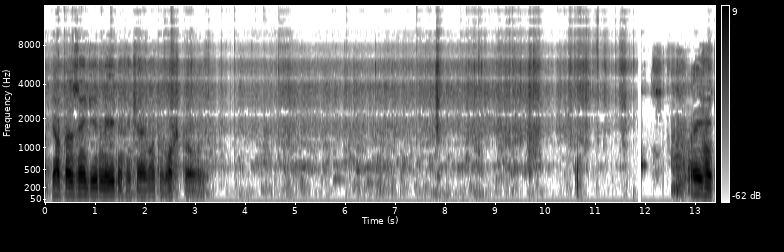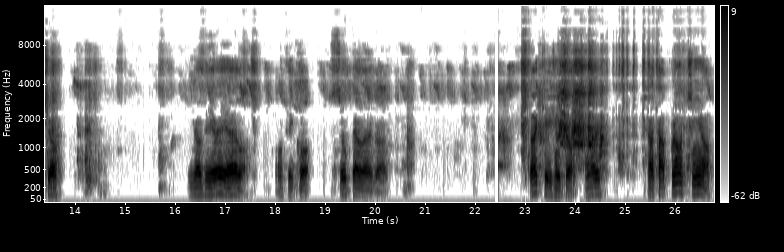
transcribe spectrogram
Tapiocazinho de milho, gente, é muito gostoso. Aí, gente, ó. Já virei ela, ó. Como ficou super legal. Tá aqui, gente, ó. Ela já tá prontinha, ó.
